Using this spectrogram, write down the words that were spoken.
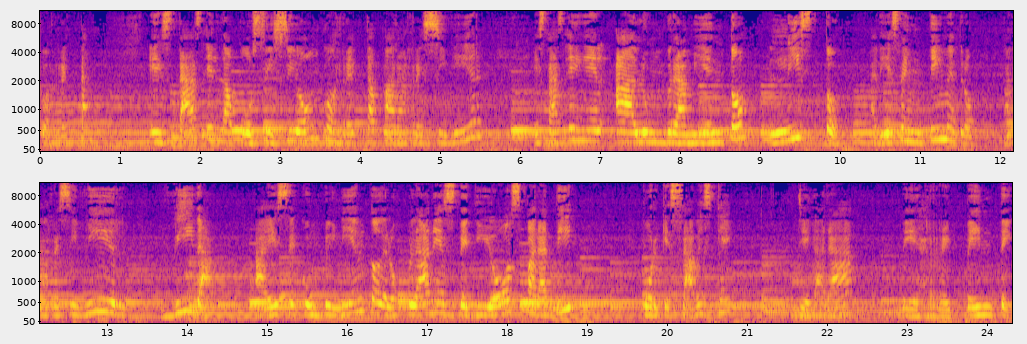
correctas? ¿Estás en la posición correcta para recibir? ¿Estás en el alumbramiento listo a 10 centímetros para recibir vida a ese cumplimiento de los planes de Dios para ti? Porque sabes que llegará de repente.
